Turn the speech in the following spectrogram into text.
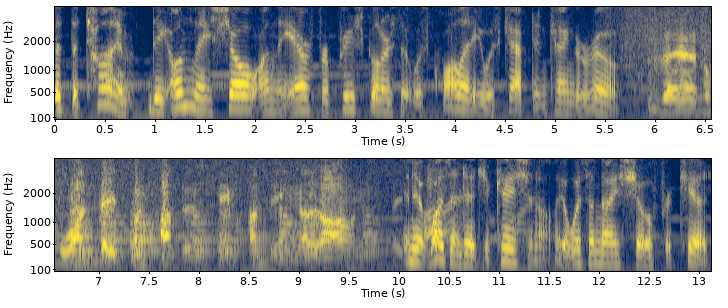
At the time, the only show on the air for preschoolers that was quality was Captain Kangaroo. Then one day some hunters came hunting along. And it wasn't educational, it was a nice show for kids.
